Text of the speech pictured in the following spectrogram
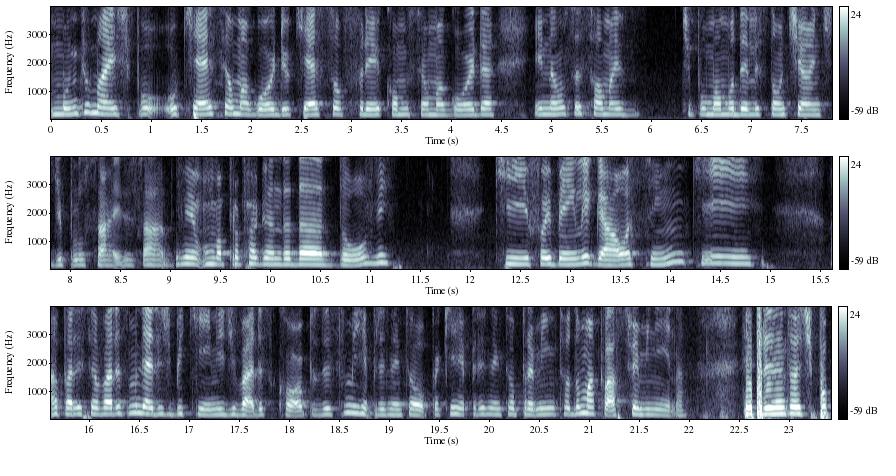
muito mais, tipo, o que é ser uma gorda e o que é sofrer como ser uma gorda e não ser só mais, tipo, uma modelo estonteante de plus size, sabe? Uma propaganda da Dove que foi bem legal, assim, que apareceu várias mulheres de biquíni de vários corpos. Isso me representou, porque representou para mim toda uma classe feminina. Representou, tipo,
